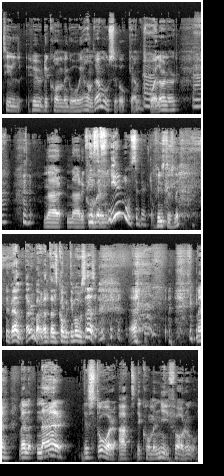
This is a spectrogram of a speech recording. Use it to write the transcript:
till hur det kommer gå i andra Moseboken. Spoiler alert. När, när det kommer Finns det en... fler Moseböcker? Finns det fler? Väntar du bara? Vi har inte ens kommit till Moses. men, men när det står att det kom en ny farao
